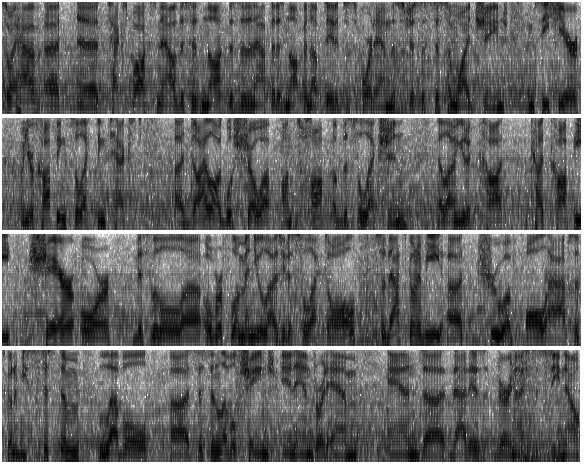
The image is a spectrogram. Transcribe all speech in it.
So I have a, a, text box now. This is not this is an app that has not been updated to support M. This is just a system-wide change. You can see here when you're copying selecting text, a dialog will show up on top of the selection, allowing you to cut cut, copy, share, or this little uh, overflow menu allows you to select all. So that's going to be uh, true of all apps. It's going to be system level, uh, system level change in Android M, and uh, that is very nice to see. Now,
